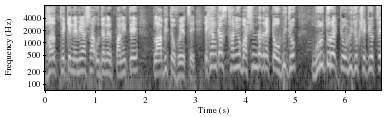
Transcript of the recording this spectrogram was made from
ভারত থেকে নেমে আসা উজানের পানিতে প্লাবিত হয়েছে। এখানকার স্থানীয় বাসিন্দাদের একটা অভিযোগ, গুরুতর একটি অভিযোগ, সেটি হচ্ছে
